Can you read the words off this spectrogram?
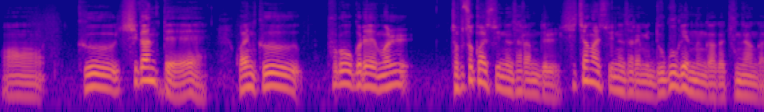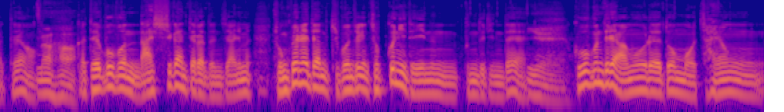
어 그 시간대에 과연 그 프로그램을 접속할 수 있는 사람들, 시청할 수 있는 사람이 누구겠는가가 중요한 것 같아요. 아하. 그러니까 대부분 낮 시간대라든지 아니면 종편에 대한 기본적인 접근이 돼 있는 분들인데 예. 그 부분들이 아무래도 뭐 자영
